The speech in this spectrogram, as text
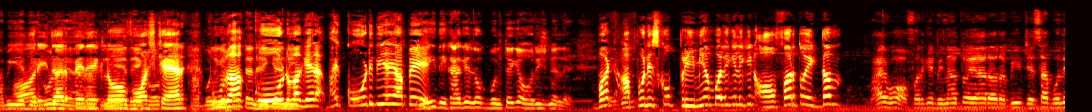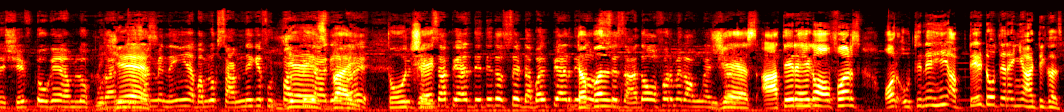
अभी ये और इधर पे देख लो वॉश केयर पूरा कोड वगैरह भाई कोड भी है यहाँ पे यही दिखा के लोग बोलते हैं कि ओरिजिनल है बट अपन इसको प्रीमियम बोलेंगे लेकिन ऑफ़र तो एकदम भाई वो ऑफ़र के बिना तो यार और अभी जैसा बोले शिफ्ट हो गए हम लोग पुरानी Yes. दुकान में नहीं है अब हम लोग सामने के फुटपाथ yes, पे आ गए भाई। भाई तो check- जैसा प्यार देते थे उससे डबल प्यार देते Double- उससे ज़्यादा ऑफ़र में लाऊँगा। यस आते रहेगा ऑफर्स और उतने ही अपडेट होते रहेंगे आर्टिकल्स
